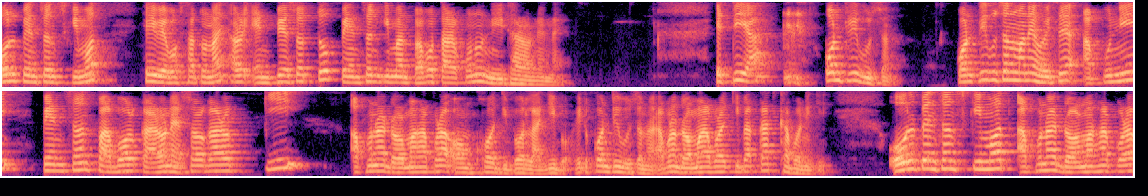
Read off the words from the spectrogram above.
অল্ড পেঞ্চন স্কিমত সেই ব্যৱস্থাটো নাই আৰু এন পি এছততো পেঞ্চন কিমান পাব তাৰ কোনো নিৰ্ধাৰণে নাই। এতিয়া কণ্ট্ৰিবিউশ্যন কণ্ট্ৰিবিউশ্যন মানে হৈছে আপুনি পেঞ্চন পাবৰ কাৰণে চৰকাৰক কি আপোনাৰ দৰমহাৰ পৰা অংশ দিব লাগিব। সেইটো কণ্ট্ৰিবিউশ্যন হয়। আপোনাৰ দৰমহাৰ পৰা কিবা কাট খাব নেকি? অল্ড পেঞ্চন স্কিমত আপোনাৰ দৰমহাৰ পৰা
